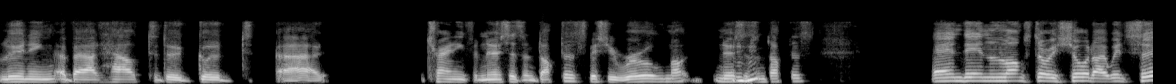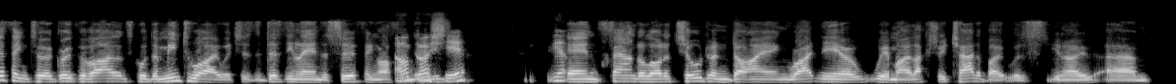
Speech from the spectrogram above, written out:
learning about how to do good uh, training for nurses and doctors, especially rural not nurses mm-hmm. and doctors. And then, long story short, I went surfing to a group of islands called the Mentawai, which is the Disneyland of surfing off. Oh Indonesia, gosh, yeah. Yep. And found a lot of children dying right near where my luxury charter boat was, you know, um,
